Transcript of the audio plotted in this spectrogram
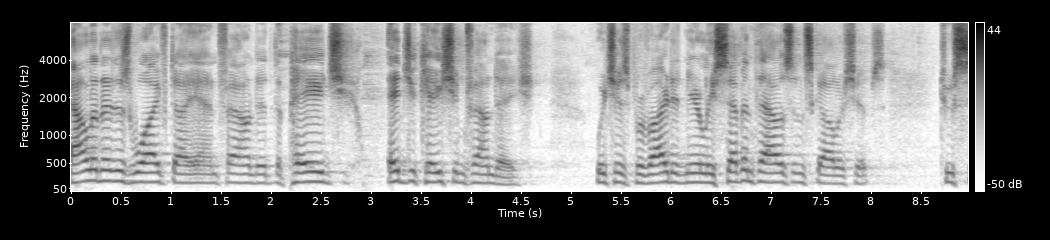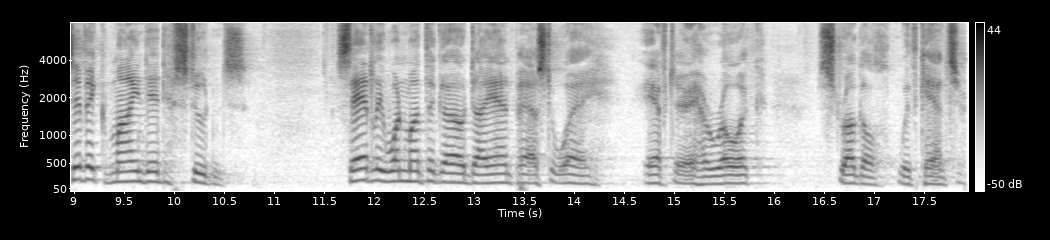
Alan and his wife, Diane, founded the Page Education Foundation, which has provided nearly 7,000 scholarships to civic minded students. Sadly, one month ago, Diane passed away after a heroic struggle with cancer.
